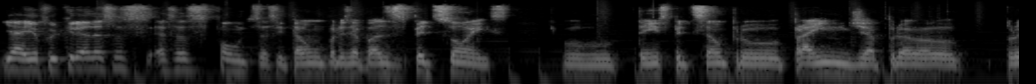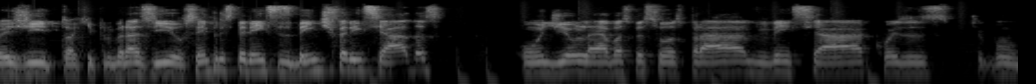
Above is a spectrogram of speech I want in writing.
E aí eu fui criando essas, essas fontes, assim. Então, por exemplo, as expedições. Tipo, tem expedição para a Índia, para o Egito, aqui para o Brasil. Sempre experiências bem diferenciadas onde eu levo as pessoas para vivenciar coisas tipo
